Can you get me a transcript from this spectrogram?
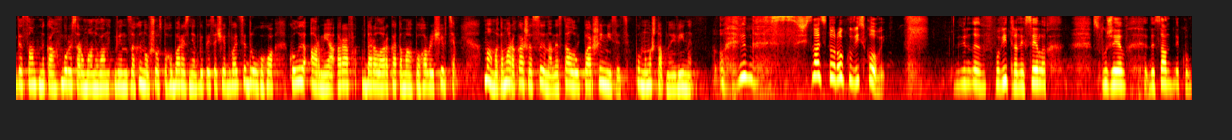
десантника Бориса Романова. Він загинув 6 березня 2022-го, коли армія РФ вдарила ракетами по Гавришівці. Мама Тамара каже, сина не стало у перший місяць повномасштабної війни. Він з 16-го року військовий. Він е, в повітряних силах служив десантником,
